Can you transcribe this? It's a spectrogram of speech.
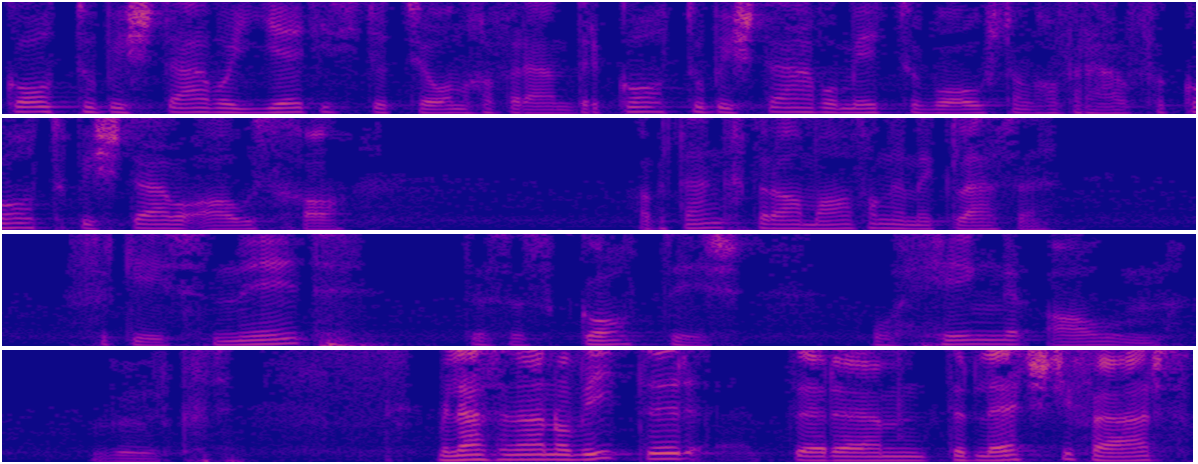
Gott, du bist der, der jede Situation verändern kann. Gott, du bist der, der mir zum Wohlstand verhelfen kann. Gott, du bist der, der alles kann. Aber denk daran, am Anfang haben wir gelesen, vergiss nicht, dass es Gott ist, der hinter allem wirkt. Wir lesen auch noch weiter, der, ähm, der letzte Vers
